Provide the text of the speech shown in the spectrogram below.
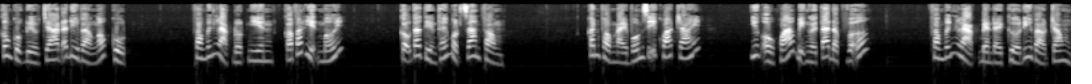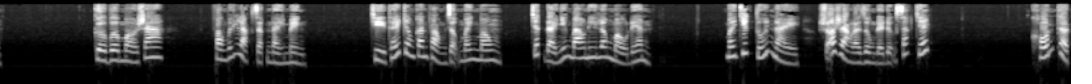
công cuộc điều tra đã đi vào ngõ cụt, phong vĩnh lạc đột nhiên có phát hiện mới. Cậu ta tìm thấy một gian phòng. Căn phòng này vốn dĩ khóa trái, nhưng ổ khóa bị người ta đập vỡ phong vĩnh lạc bèn đẩy cửa đi vào trong. Cửa vừa mở ra, phong vĩnh lạc giật nảy mình. Chỉ thấy trong căn phòng rộng mênh mông, chất đầy những bao ni lông màu đen. Mấy chiếc túi này rõ ràng là dùng để đựng xác chết. Khốn thật!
